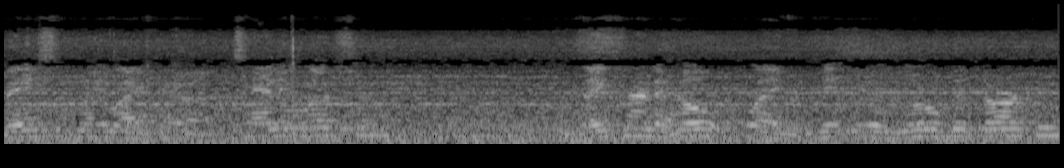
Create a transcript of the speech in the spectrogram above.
basically like a tanning lotion. They kind of help like get you a little bit darker,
